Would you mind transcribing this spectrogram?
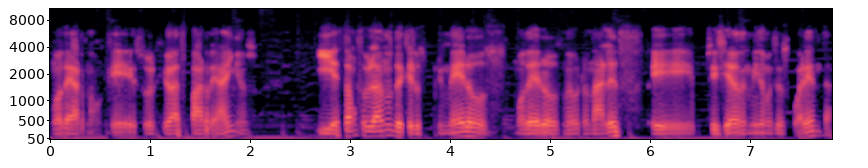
moderno, que surgió hace par de años. Y estamos hablando de que los primeros modelos neuronales eh, se hicieron en 1940,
